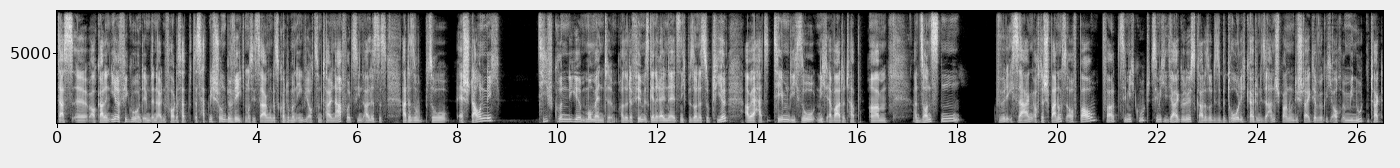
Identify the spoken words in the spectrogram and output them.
das äh, auch gerade in ihrer Figur und eben der alten Frau, das hat, das hat mich schon bewegt, muss ich sagen. Und das konnte man irgendwie auch zum Teil nachvollziehen. Alles, das hatte so, so erstaunlich tiefgründige Momente. Also der Film ist generell jetzt nicht besonders subtil, aber er hat Themen, die ich so nicht erwartet habe. Ähm, ansonsten würde ich sagen, auch der Spannungsaufbau war ziemlich gut, ziemlich ideal gelöst. Gerade so diese Bedrohlichkeit und diese Anspannung, die steigt ja wirklich auch im Minutentakt.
